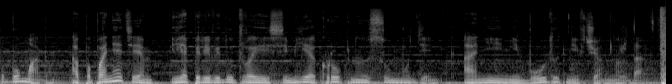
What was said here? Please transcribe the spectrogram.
по бумагам. А по понятиям я переведу твоей семье крупную сумму денег. Они не будут ни в чем нуждаться.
